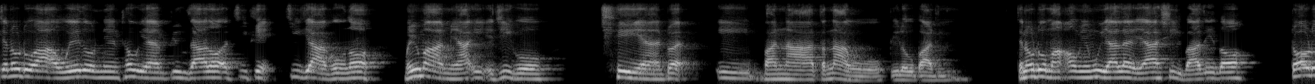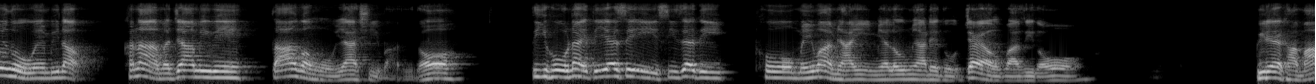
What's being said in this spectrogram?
ကျွန်ုပ်တို့အားအဝေးသို့နှင်ထုတ်ရန်ပြုစားသောအကြည့်ဖြင့်ကြည်ကြကုန်သောမိမအများ၏အကြည့်ကိုခြေရန်အတွက်ဤဘာနာတနာကိုပြုလုပ်ပါသည်။ကျွန်ုပ်တို့မှာအောင်မြင်မှုရလက်ရရှိပါစေသောတောတွင်သို့ဝင်ပြီးနောက်ခဏမကြာမီပင်သားကောင်ကိုရရှိပါပြီသောတီဟို၌တရက်စိ၏စီဆက်သည်ထိုမိမများ၏မျက်လုံးများတဲ့သို့ကြောက်ရောက်ပါစီသောပြီးတဲ့အခါမှာ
